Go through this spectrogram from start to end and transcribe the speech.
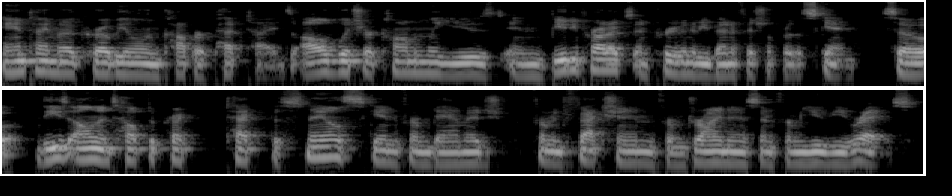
antimicrobial and copper peptides, all of which are commonly used in beauty products and proven to be beneficial for the skin. So these elements help to protect the snail's skin from damage, from infection, from dryness, and from UV rays.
